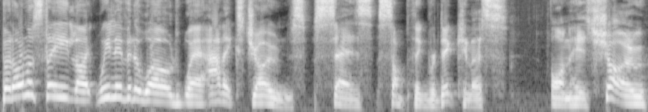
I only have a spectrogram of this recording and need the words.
But honestly, like, we live in a world where Alex Jones says something ridiculous on his show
